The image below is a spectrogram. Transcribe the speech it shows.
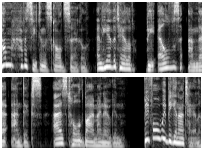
Come have a seat in the Skald's Circle and hear the tale of the elves and their antics, as told by Mynogan. Before we begin our tale,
